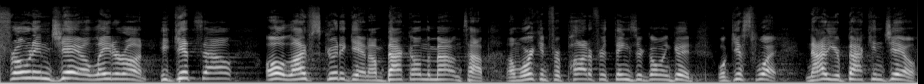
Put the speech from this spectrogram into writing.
thrown in jail later on. He gets out. Oh, life's good again. I'm back on the mountaintop. I'm working for Potiphar. Things are going good. Well, guess what? Now you're back in jail.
